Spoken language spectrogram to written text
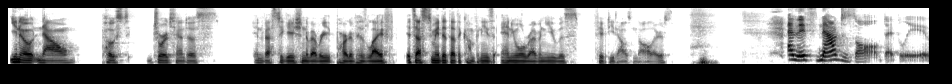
You know, now post George Santos investigation of every part of his life, it's estimated that the company's annual revenue was $50,000. And it's now dissolved, I believe.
